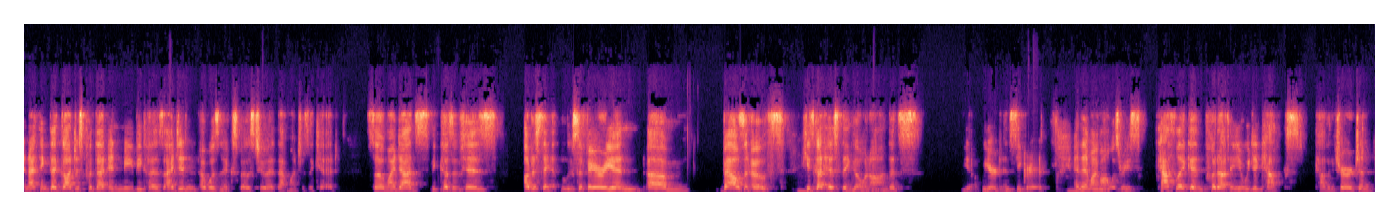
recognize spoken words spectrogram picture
And I think that God just put that in me because I didn't, I wasn't exposed to it that much as a kid. So, my dad's, because of his, I'll just say it, Luciferian um, vows and oaths, mm-hmm. he's got his thing going on that's, you know, weird and secret. Mm-hmm. And then my mom was raised Catholic and put up, you know, we did Catholic Catholic Church. And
